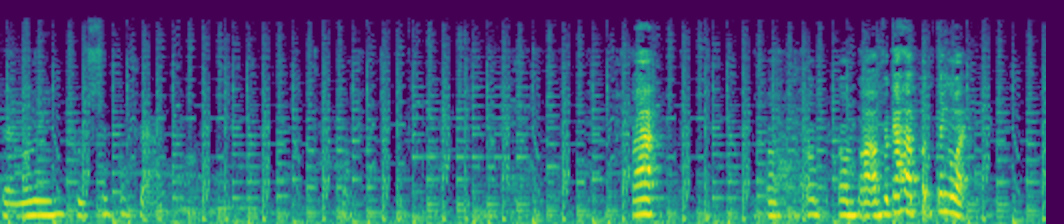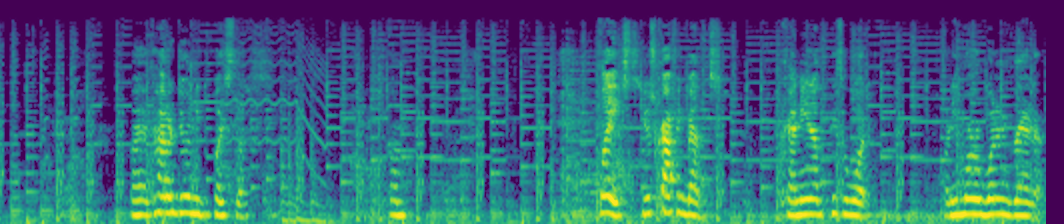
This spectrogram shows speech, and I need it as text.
Then living for simple fact. Ah. Um, um, um, I forgot how to put the thing away. I kind of do need to place this. Um, place. Use crafting bench. Okay, I need another piece of wood. I need more wood and granite.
